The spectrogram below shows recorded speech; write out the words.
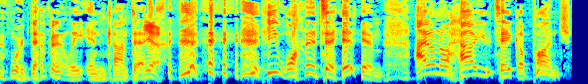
were definitely in context. Yeah. he wanted to hit him. I don't know how you take a punch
